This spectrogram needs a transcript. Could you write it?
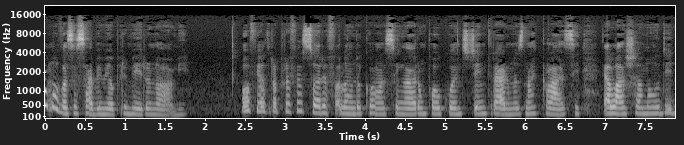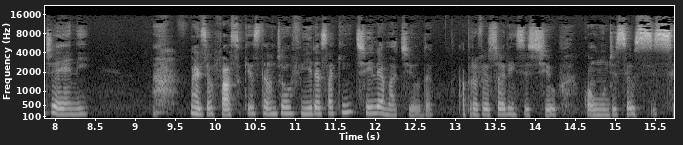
Como você sabe meu primeiro nome? Ouvi outra professora falando com a senhora um pouco antes de entrarmos na classe. Ela a chamou de Jenny. Mas eu faço questão de ouvir essa quintilha, Matilda. A professora insistiu com um de seus,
